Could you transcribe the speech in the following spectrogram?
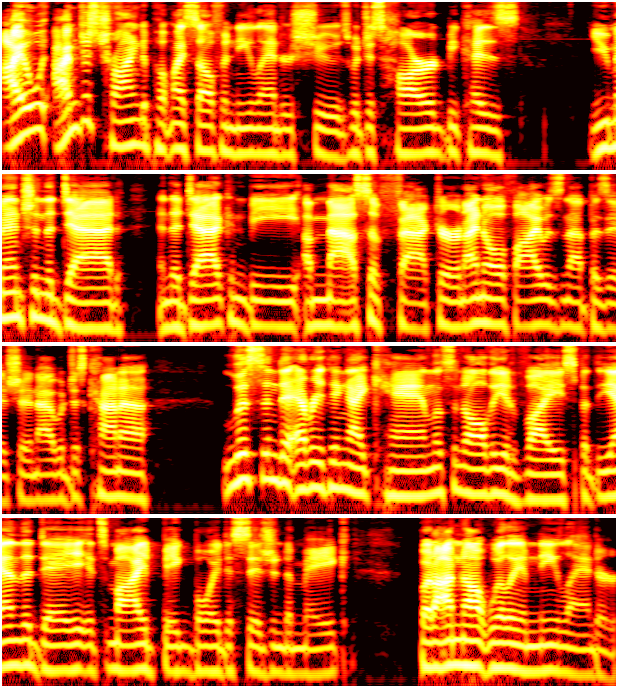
I I'm just trying to put myself in Nylander's shoes, which is hard because you mentioned the dad, and the dad can be a massive factor. And I know if I was in that position, I would just kind of listen to everything I can, listen to all the advice. But at the end of the day, it's my big boy decision to make. But I'm not William Nylander.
